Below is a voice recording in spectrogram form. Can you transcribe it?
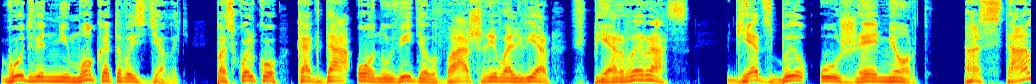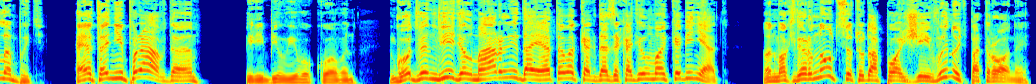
Гудвин не мог этого сделать, поскольку, когда он увидел ваш револьвер в первый раз, Гетц был уже мертв. А стало быть, это неправда, — перебил его Ковен. Гудвин видел Марли до этого, когда заходил в мой кабинет. Он мог вернуться туда позже и вынуть патроны.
